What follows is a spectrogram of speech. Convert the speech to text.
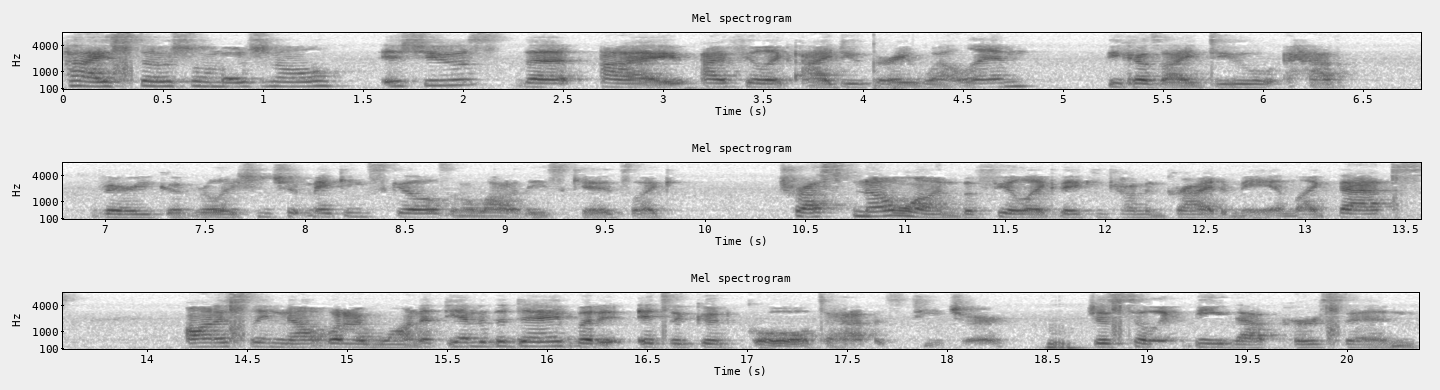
high social emotional issues that I I feel like I do very well in because I do have very good relationship making skills and a lot of these kids like trust no one but feel like they can come and cry to me and like that's honestly not what I want at the end of the day, but it, it's a good goal to have as a teacher, just to like be that person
